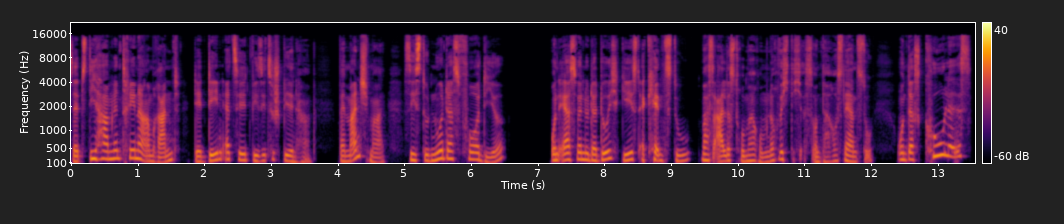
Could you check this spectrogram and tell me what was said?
selbst die haben einen Trainer am Rand, der denen erzählt, wie sie zu spielen haben. Weil manchmal siehst du nur das vor dir und erst wenn du da durchgehst, erkennst du, was alles drumherum noch wichtig ist und daraus lernst du. Und das Coole ist,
